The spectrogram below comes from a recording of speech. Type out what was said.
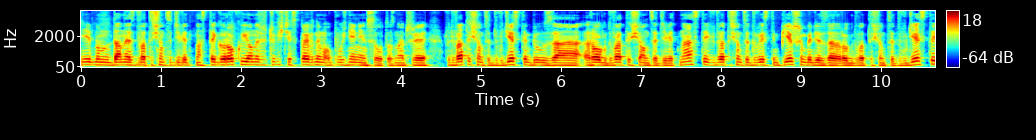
e, mam dane z 2019 roku i one rzeczywiście z pewnym opóźnieniem są, to znaczy w 2020 był za rok 2019 w 2021 będzie za rok 2020,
